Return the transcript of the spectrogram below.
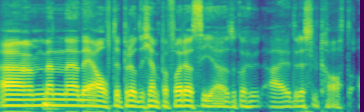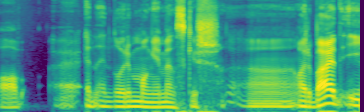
Eh, men eh, det jeg alltid prøvde å kjempe for, er sier at Kahoot er et resultat av eh, en enorm mange menneskers uh, arbeid i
